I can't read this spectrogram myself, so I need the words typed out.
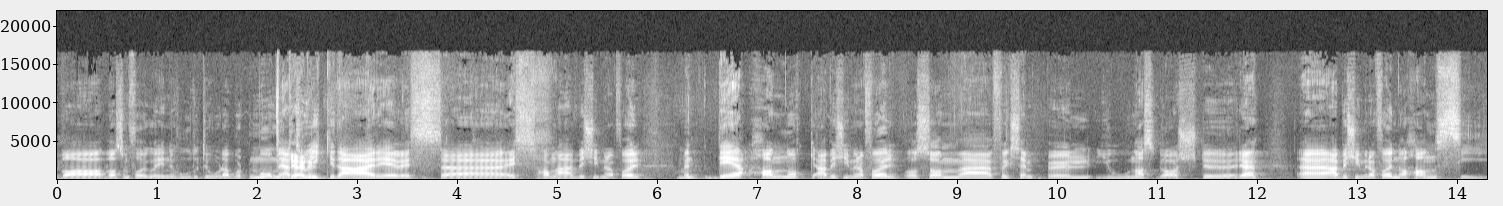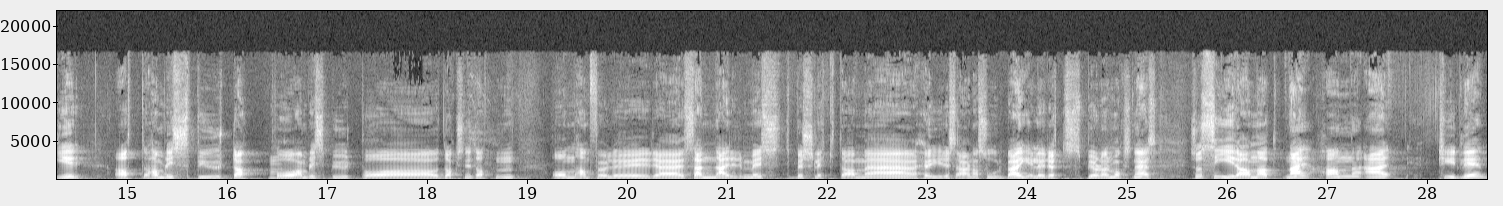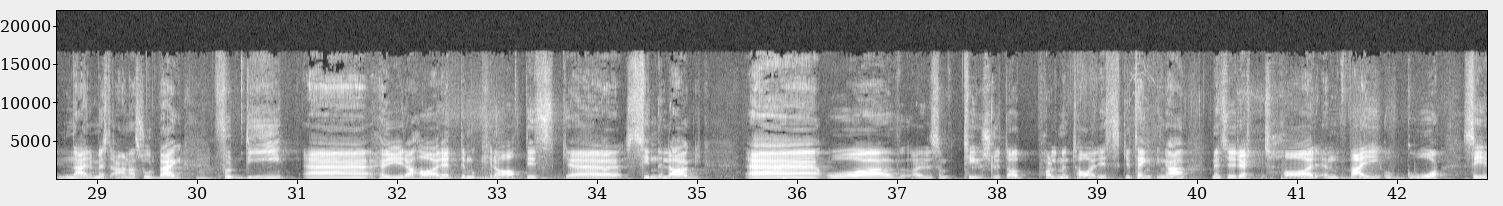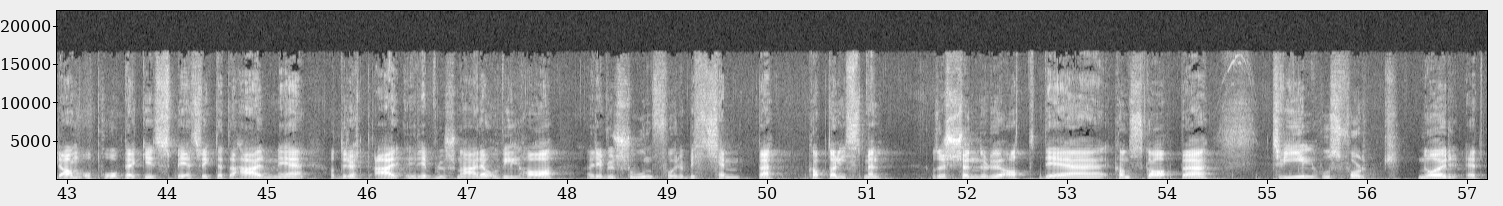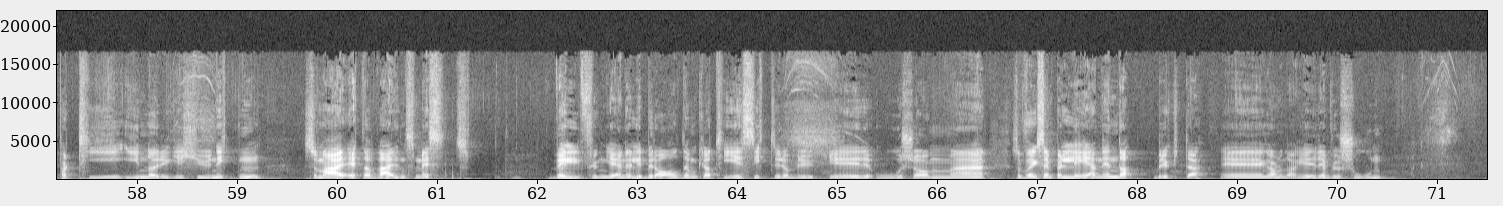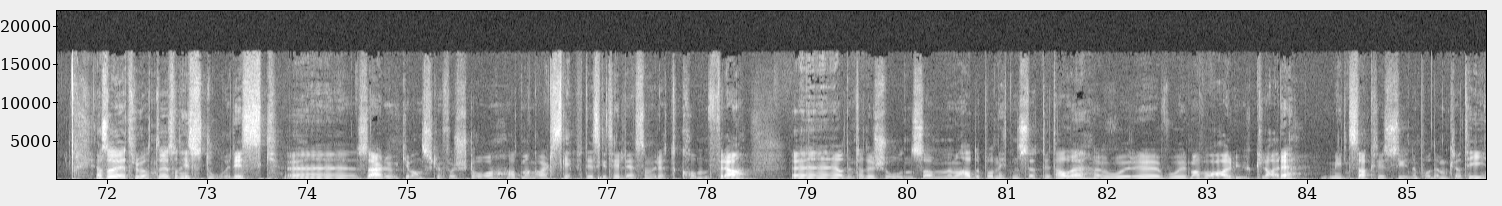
hva, hva, som foregår inni hodet til Ola Borten Moe. Men jeg tror ikke det er EØS eh, han er bekymra for. Mm. Men det han nok er bekymra for, og som uh, f.eks. Jonas Gahr Støre uh, er bekymra for når han sier at han blir spurt da, mm. på, mm. han blir spurt på Dagsnytt 18 om han føler uh, seg nærmest beslekta med Høyres Erna Solberg eller Rødts Bjørnar Moxnes, så sier han at nei, han er tydelig nærmest Erna Solberg. Mm. Fordi eh, Høyre har et demokratisk eh, sinnelag eh, og er liksom tilslutta parlamentariske tenkninga, mens Rødt har en vei å gå, sier han, og påpeker spesifikt dette her med at Rødt er revolusjonære og vil ha revolusjon for å bekjempe kapitalismen. Og så skjønner du at det kan skape tvil hos folk når et parti i Norge i 2019, som er et av verdens mest velfungerende liberale demokratier, sitter og bruker ord som, uh, som f.eks. Lenin da, brukte i gamle dager. Revolusjon. Altså, jeg tror at det, sånn Historisk uh, så er det jo ikke vanskelig å forstå at mange har vært skeptiske til det som Rødt kom fra. Uh, og den tradisjonen som man hadde på 1970-tallet, hvor, hvor, man var uklare mildt sagt, i synet på demokrati.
